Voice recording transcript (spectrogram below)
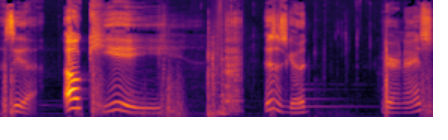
Let's see that. Okay. This is good. Very nice.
